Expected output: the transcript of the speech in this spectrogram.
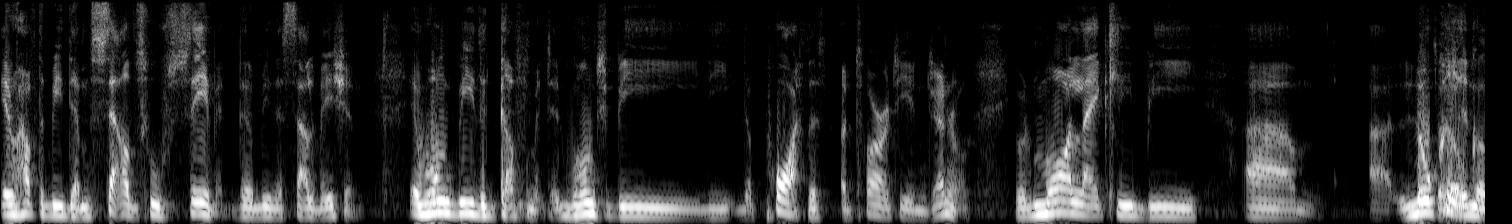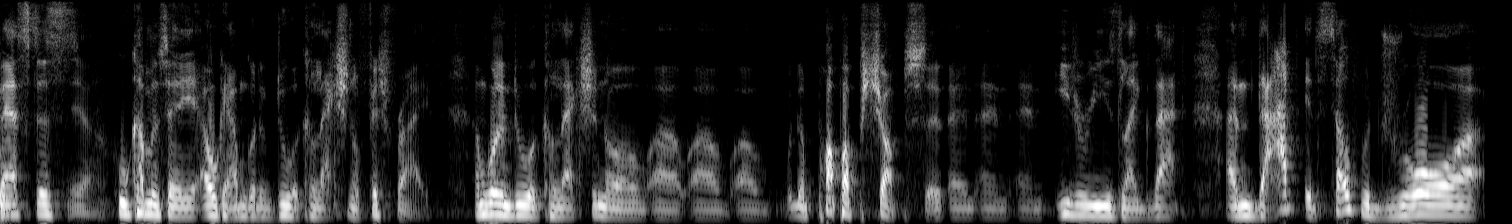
it'll have to be themselves who save it. There'll be the salvation. It won't be the government. It won't be the, the port the authority in general. It would more likely be um, uh, local locals, investors yeah. who come and say, okay, I'm going to do a collection of fish fries. I'm going to do a collection of, of, of, of the pop up shops and, and, and eateries like that. And that itself would draw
